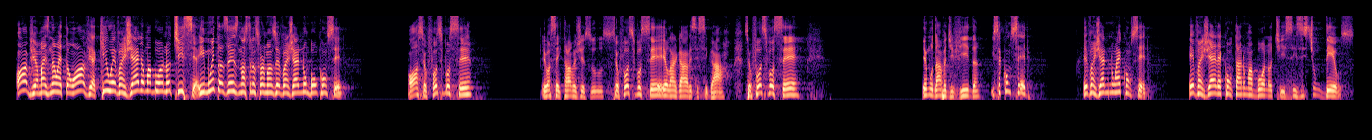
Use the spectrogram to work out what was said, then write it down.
óbvia, mas não é tão óbvia, que o evangelho é uma boa notícia. E muitas vezes nós transformamos o evangelho num bom conselho. Ó, oh, se eu fosse você, eu aceitava Jesus. Se eu fosse você, eu largava esse cigarro. Se eu fosse você, eu mudava de vida. Isso é conselho. Evangelho não é conselho. Evangelho é contar uma boa notícia. Existe um Deus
